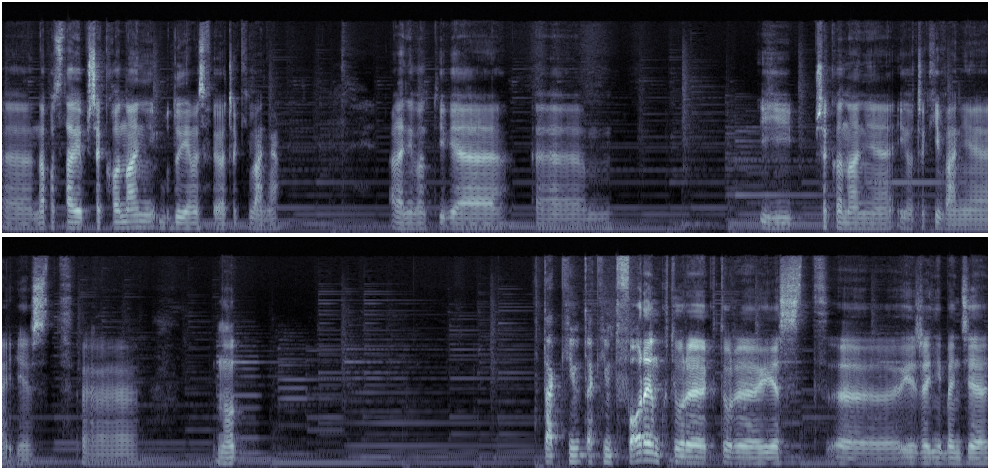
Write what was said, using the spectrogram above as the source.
e, na podstawie przekonań budujemy swoje oczekiwania. Ale niewątpliwie i przekonanie i oczekiwanie jest e, no, takim, takim tworem, który, który jest, e, jeżeli nie będzie,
